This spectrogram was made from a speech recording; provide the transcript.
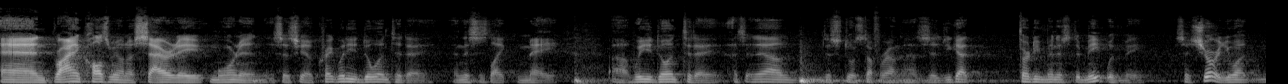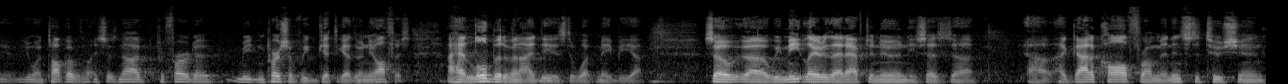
and Brian calls me on a Saturday morning. He says, "You know, Craig, what are you doing today?" And this is like May. Uh, what are you doing today? I said, "Yeah, I'm just doing stuff around the house." He said, "You got 30 minutes to meet with me." I said, "Sure. You want you, want to talk over?" He says, "No, I'd prefer to meet in person if we could get together in the office." I had a little bit of an idea as to what may be up. So uh, we meet later that afternoon. He says, uh, uh, "I got a call from an institution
